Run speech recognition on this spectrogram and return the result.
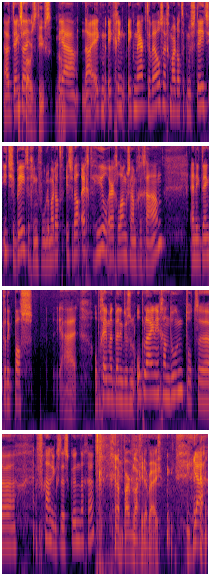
Nou, ik denk iets positiefs dan. Ja, nou, ik, ik, ging, ik merkte wel, zeg maar, dat ik me steeds ietsje beter ging voelen. Maar dat is wel echt heel erg langzaam gegaan. En ik denk dat ik pas ja, op een gegeven moment ben ik dus een opleiding gaan doen tot uh, ervaringsdeskundige. Ja, waarom lag je daarbij? ja.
